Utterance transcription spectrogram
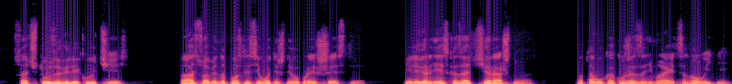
— «сочту за великую честь а особенно после сегодняшнего происшествия, или вернее сказать вчерашнего, потому как уже занимается новый день.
